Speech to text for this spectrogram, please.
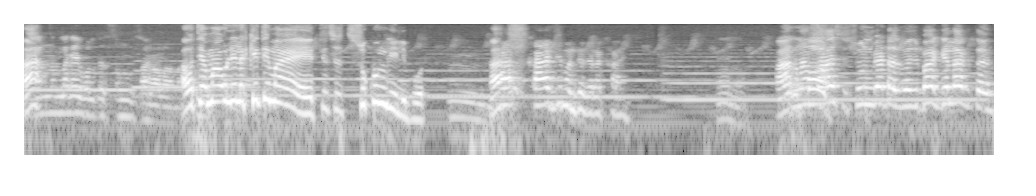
हा? अण्णांना काय बोलतात समजून सांगावं लागलं. अहो त्या माऊलीला किती माया आहे तिचं चुकून गेली पोर हम्म. हा? का- काळजी म्हणते त्याला काय हो ना. अण्णा सून भेटायचं म्हणजे बाकी लागतं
